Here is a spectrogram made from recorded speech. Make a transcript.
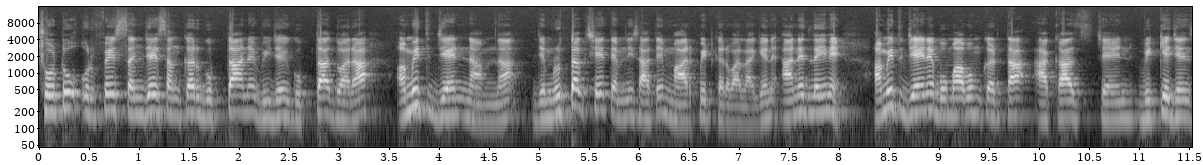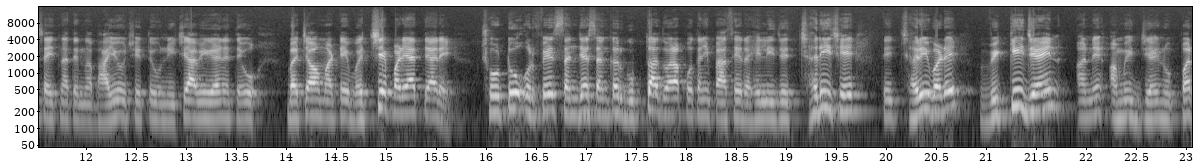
છોટુ ઉર્ફે સંજય શંકર ગુપ્તા અને વિજય ગુપ્તા દ્વારા અમિત જૈન નામના જે મૃતક છે તેમની સાથે મારપીટ કરવા લાગી અને આને જ લઈને અમિત જૈને બૂમાબૂમ કરતા આકાશ જૈન, વિકે જૈન સહિતના તેમના ભાઈઓ છે તેઓ નીચે આવી ગયા અને તેઓ બચાવ માટે વચ્ચે પડ્યા ત્યારે છોટુ ઉર્ફે સંજય શંકર ગુપ્તા દ્વારા પોતાની પાસે રહેલી જે છરી છે તે છરી વડે વિકી જૈન અને અમિત જૈન ઉપર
